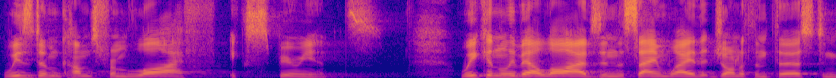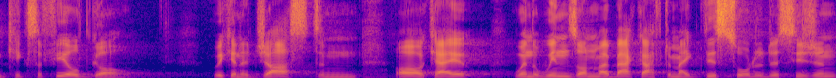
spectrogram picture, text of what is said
Wisdom comes from life experience. We can live our lives in the same way that Jonathan Thurston kicks a field goal. We can adjust and, oh, okay, when the wind's on my back, I have to make this sort of decision.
